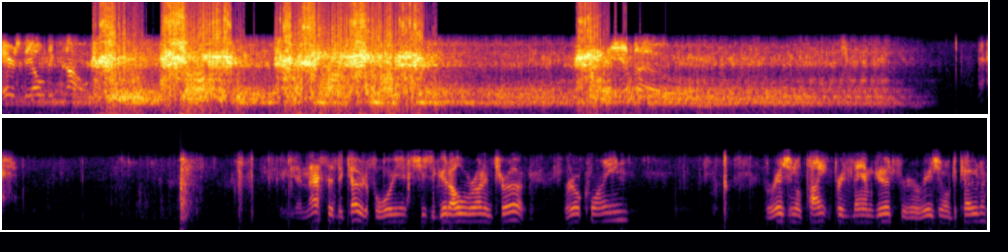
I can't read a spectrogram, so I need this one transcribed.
Here's the old exhaust. And that's a Dakota for you. She's a good old running truck. Real clean. Original paint, pretty damn good for original Dakota.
